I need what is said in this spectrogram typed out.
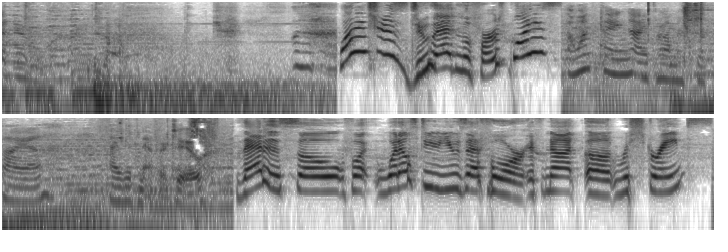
anew. Just do that in the first place? The one thing I promised Safiyah I would never do. That is so. Fu- what else do you use that for? If not uh, restraints?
